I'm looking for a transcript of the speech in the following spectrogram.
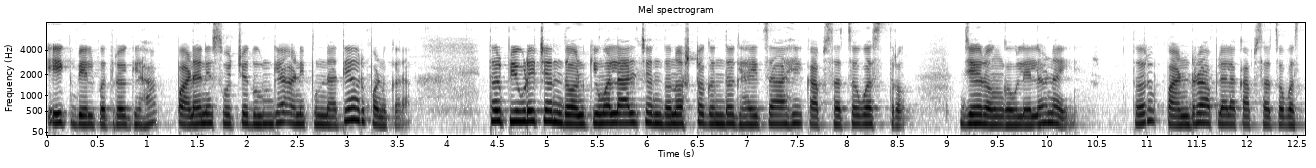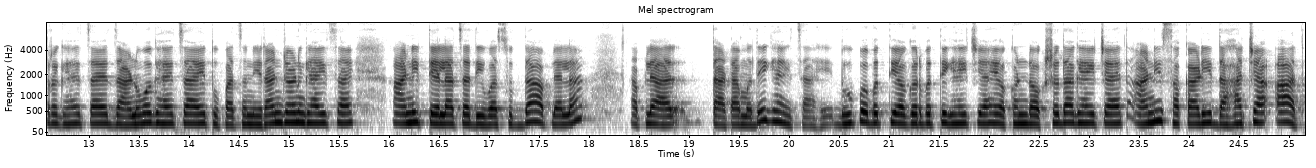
एक बेलपत्र घ्या पाण्याने स्वच्छ धुवून घ्या आणि पुन्हा ते अर्पण करा. तर पिवळे चंदन किंवा लाल चंदन अष्टगंध घ्यायचं आहे कापसाचं वस्त्र जे रंगवलेलं नाही. तर पांढरं आपल्याला कापसाचं वस्त्र घ्यायचं आहे जाणवं घ्यायचं आहे तुपाचं निरांजण घ्यायचं आहे आणि तेलाचा दिवासुद्धा आपल्याला आपल्या ताटामध्ये घ्यायचा आहे. धूपबत्ती अगरबत्ती घ्यायची आहे अखंड अक्षदा घ्यायच्या आहेत आणि सकाळी दहाच्या आत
